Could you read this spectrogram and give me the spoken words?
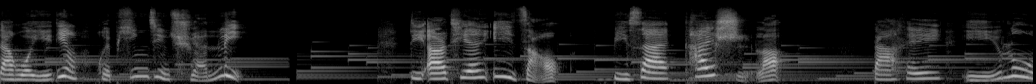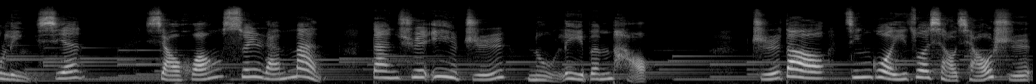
但我一定会拼尽全力。第二天一早，比赛开始了。大黑一路领先，小黄虽然慢，但却一直努力奔跑。直到经过一座小桥时，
